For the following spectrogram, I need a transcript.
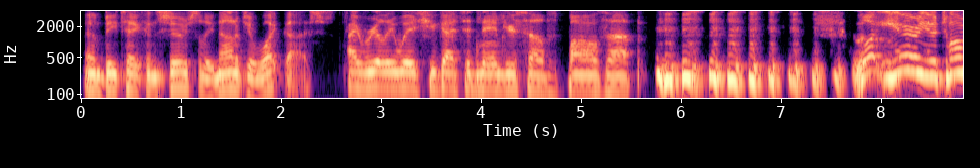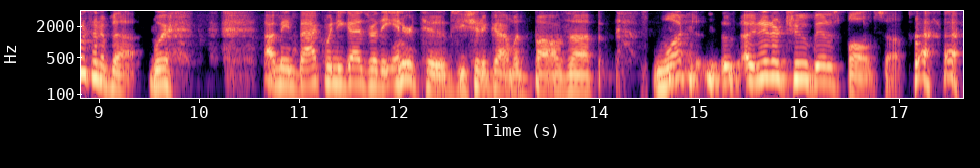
And be taken seriously, not if you're white guys. I really wish you guys had named yourselves Balls Up. What year are you talking about? We're, I mean, back when you guys were the inner tubes, you should have gone with Balls Up. What an inner tube is balls up.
